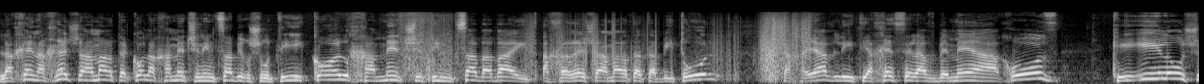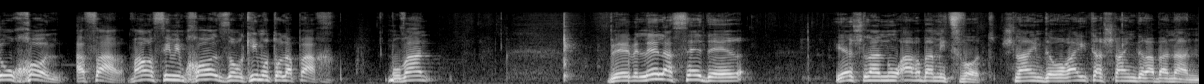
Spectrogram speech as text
לכן אחרי שאמרת כל החמץ שנמצא ברשותי, כל חמץ שתמצא בבית אחרי שאמרת את הביטול, אתה חייב להתייחס אליו במאה אחוז כאילו שהוא חול, עפר. מה עושים עם חול? זורקים אותו לפח. מובן? בליל הסדר יש לנו ארבע מצוות, שניים דאורייתא, שניים דרבנן.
